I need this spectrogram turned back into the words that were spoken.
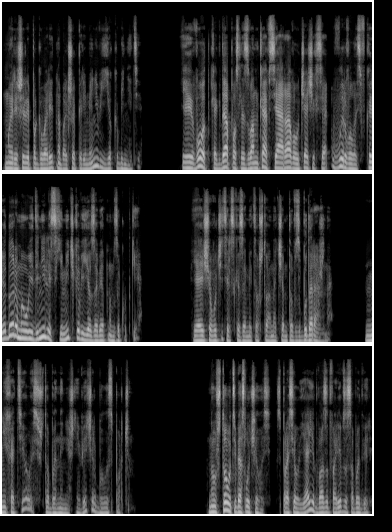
Мы решили поговорить на большой перемене в ее кабинете. И вот, когда после звонка вся орава учащихся вырвалась в коридор, мы уединились с химичкой в ее заветном закутке. Я еще в учительской заметил, что она чем-то взбудоражена. Не хотелось, чтобы нынешний вечер был испорчен. «Ну что у тебя случилось?» — спросил я, едва затворив за собой дверь.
